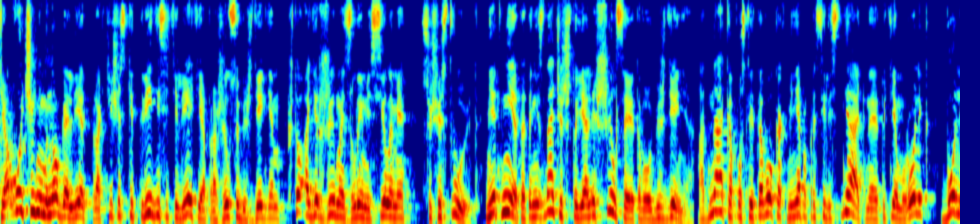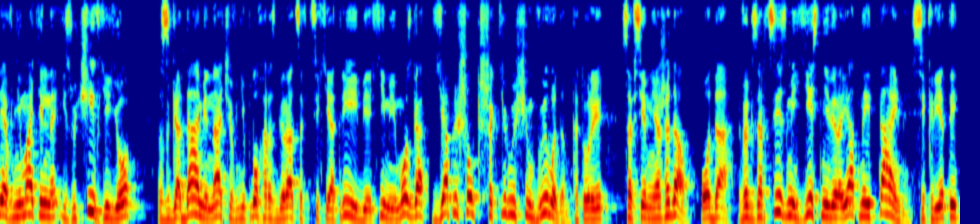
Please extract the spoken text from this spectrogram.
Я очень много лет, практически три десятилетия прожил с убеждением, что одержимость злыми силами существует. Нет-нет, это не значит, что я лишился этого убеждения. Однако, после того, как меня попросили снять на эту тему ролик, более внимательно изучив ее, с годами, начав неплохо разбираться в психиатрии и биохимии мозга, я пришел к шокирующим выводам, которые совсем не ожидал. О да, в экзорцизме есть невероятные тайны, секреты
